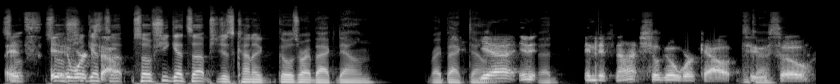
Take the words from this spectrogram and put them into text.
so, it's so it, it works out. Up, so if she gets up, she just kind of goes right back down, right back down. Yeah, and, it, and if not, she'll go work out too. Okay. So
